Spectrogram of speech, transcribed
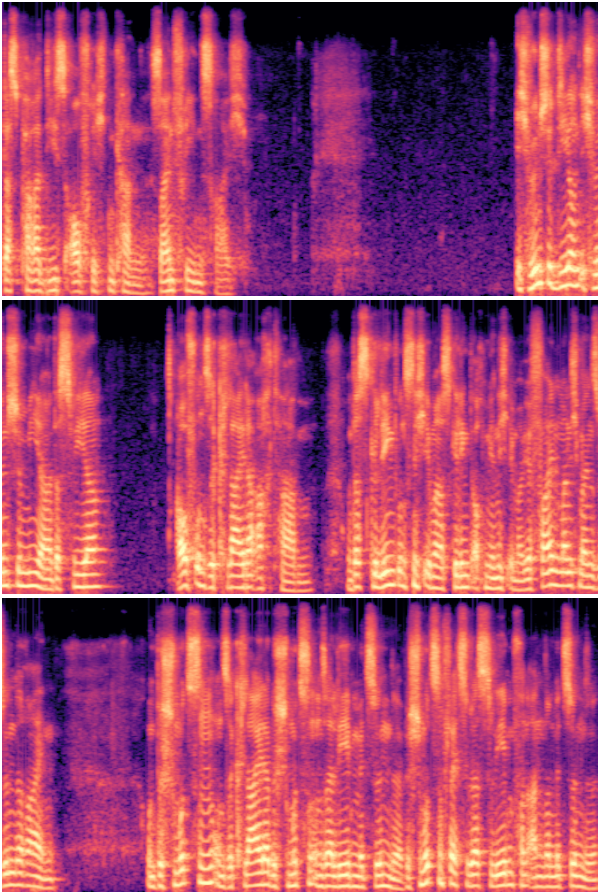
das Paradies aufrichten kann, sein Friedensreich. Ich wünsche dir und ich wünsche mir, dass wir auf unsere Kleider acht haben. Und das gelingt uns nicht immer, das gelingt auch mir nicht immer. Wir fallen manchmal in Sünde rein und beschmutzen unsere Kleider, beschmutzen unser Leben mit Sünde, beschmutzen vielleicht sogar das Leben von anderen mit Sünde.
